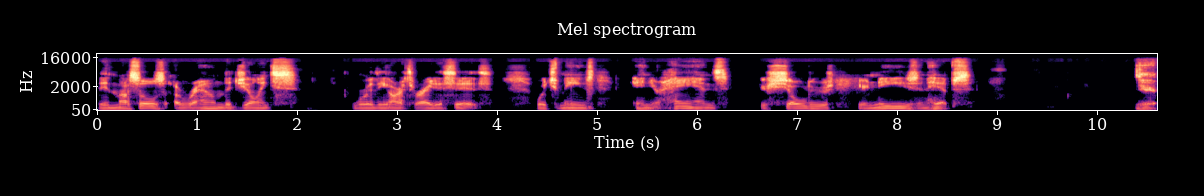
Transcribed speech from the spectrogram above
the muscles around the joints where the arthritis is, which means in your hands, your shoulders, your knees, and hips. Yeah.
